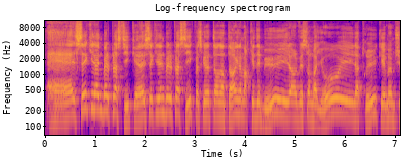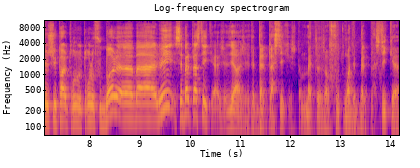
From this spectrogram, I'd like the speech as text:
Elle sait qu'il a une belle plastique, elle sait qu'il a une belle plastique, parce que de temps en temps, il a marqué des buts, il a enlevé son maillot, il a truc, et même si je ne suis pas trop, trop le football, euh, bah, lui, c'est belle plastique. Je veux dire, j'ai des belles plastiques. Je vais me mettre dans le foot, moi, des belles plastiques, euh,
